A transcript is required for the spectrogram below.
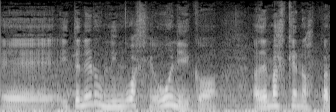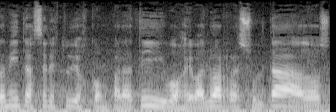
eh, y tener un lenguaje único, además que nos permite hacer estudios comparativos, evaluar resultados.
